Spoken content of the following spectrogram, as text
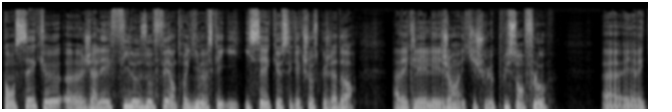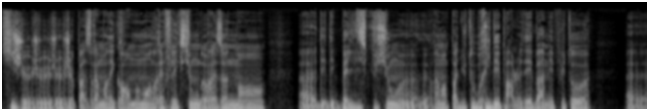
pensait que euh, j'allais philosopher, entre guillemets, parce qu'il sait que c'est quelque chose que j'adore avec les, gens avec qui je suis le plus en flot et avec qui je, passe vraiment des grands moments de réflexion, de raisonnement, des, des, belles discussions, vraiment pas du tout bridées par le débat, mais plutôt euh,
